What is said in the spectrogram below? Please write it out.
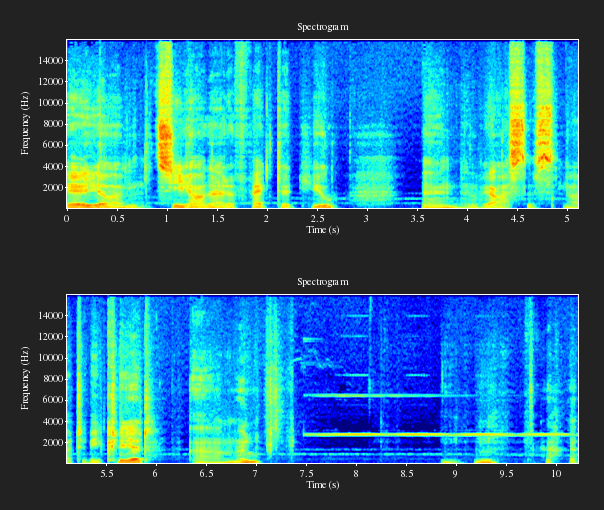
Okay, um, see how that affected you. And we ask this now to be cleared. Mm -hmm.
